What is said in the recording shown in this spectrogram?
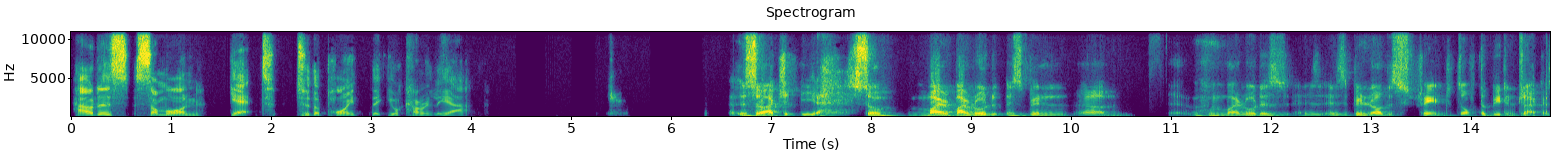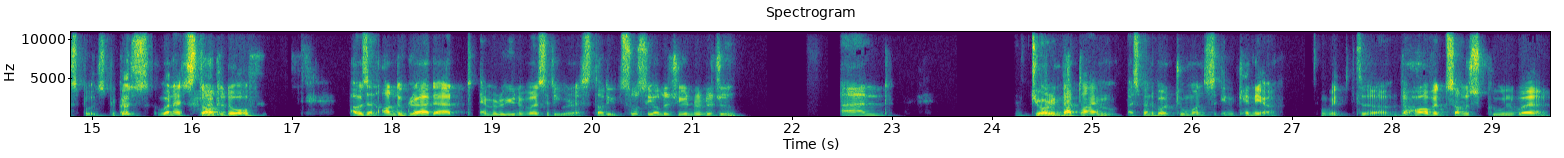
How does someone get to the point that you're currently at? So actually, yeah. So my my road has been um, my road is has, has been rather strange. It's off the beaten track, I suppose, because when I started off, I was an undergrad at Emory University where I studied sociology and religion. And during that time, I spent about two months in Kenya with uh, the Harvard Summer School, where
